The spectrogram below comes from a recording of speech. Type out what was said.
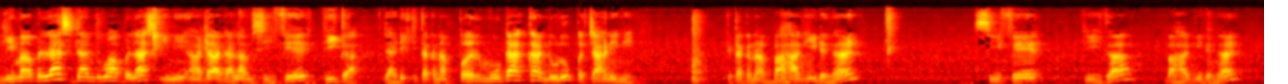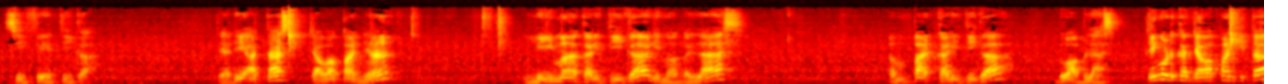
15 dan 12 ini ada dalam sifir 3. Jadi kita kena permudahkan dulu pecahan ini. Kita kena bahagi dengan sifir 3 bahagi dengan sifir 3. Jadi atas jawapannya 5 kali 3 15 4 kali 3 12. Tengok dekat jawapan kita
